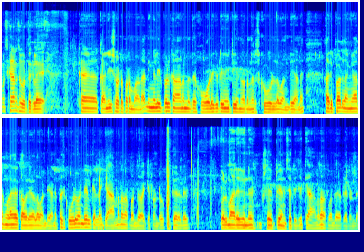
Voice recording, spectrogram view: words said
നമസ്കാരം സുഹൃത്തുക്കളെ. കനീഷ് ഓട്ടപ്പുറമാണ് നിങ്ങളിപ്പോൾ കാണുന്നത് ഹോളി ട്രിനിറ്റി എന്ന് പറയുന്നൊരു സ്കൂളിലെ വണ്ടിയാണ്. ഹരിപ്പാട് നങ്ങാറംകുളങ്ങര കവലയുള്ള വണ്ടിയാണ്. ഇപ്പോൾ സ്കൂൾ വണ്ടികൾക്കെല്ലാം ക്യാമറ നിർബന്ധമാക്കിയിട്ടുണ്ട്. കുട്ടികളുടെ സ്കൂൾ മാനേജ്മെന്റ് സേഫ്റ്റി അനുസരിച്ച് ക്യാമറ നിർബന്ധമാക്കിയിട്ടുണ്ട്.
